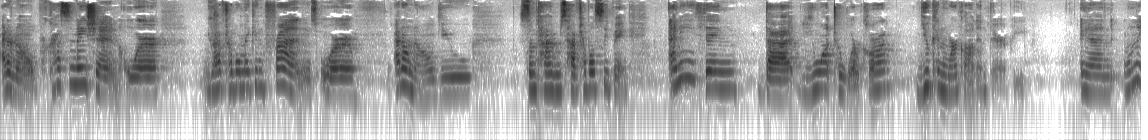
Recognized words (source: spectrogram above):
i don't know procrastination or you have trouble making friends or i don't know you sometimes have trouble sleeping anything that you want to work on, you can work on in therapy. And only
